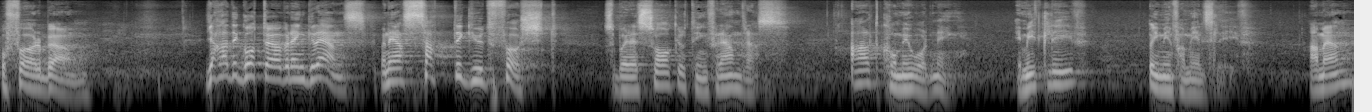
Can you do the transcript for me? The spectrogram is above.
och förbön. Jag hade gått över en gräns, men när jag satte Gud först så började saker och ting förändras. Allt kom i ordning i mitt liv och i min familjs liv. Amen.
